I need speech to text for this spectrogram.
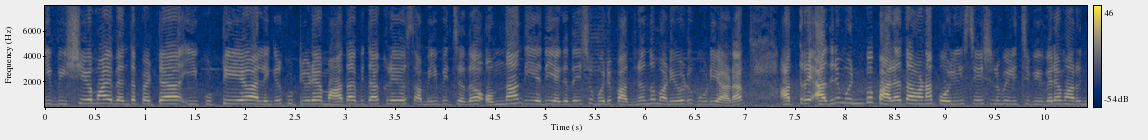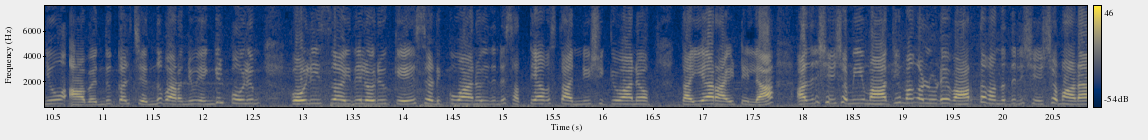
ഈ വിഷയവുമായി ബന്ധപ്പെട്ട് ഈ കുട്ടിയെയോ അല്ലെങ്കിൽ കുട്ടിയുടെ മാതാപിതാക്കളെയോ സമീപിച്ചത് ഒന്നാം തീയതി ഏകദേശം ഒരു പതിനൊന്ന് മണിയോട് കൂടിയാണ്. അത്ര അതിനു മുൻപ് പലതവണ പോലീസ് സ്റ്റേഷനിൽ വിളിച്ച് വിവരമറിഞ്ഞു ആ ബന്ധുക്കൾ ചെന്ന് പറഞ്ഞു എങ്കിൽ പോലും പോലീസ് ഇതിലൊരു കേസ് എടുക്കുവാനോ ഇതിന്റെ സത്യാവസ്ഥ അന്വേഷിക്കുവാനോ തയ്യാറായിട്ടില്ല. അതിനുശേഷം ഈ മാധ്യമങ്ങളുടെ വാർത്ത വന്നതിന് ശേഷമാണ്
